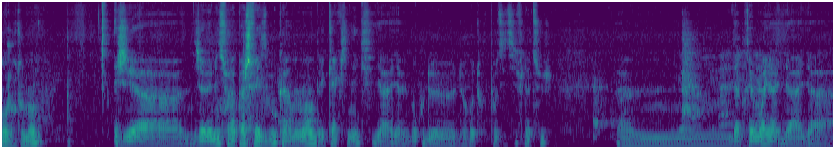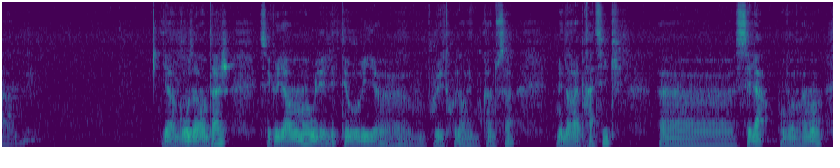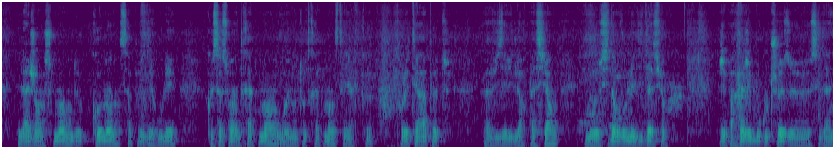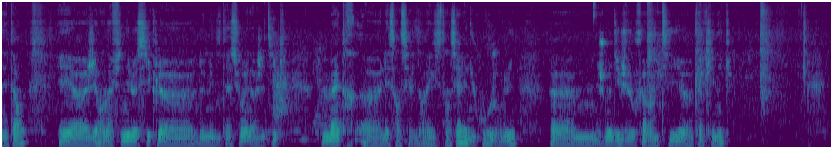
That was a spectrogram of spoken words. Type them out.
Bonjour tout le monde. Euh, j'avais mis sur la page Facebook à un moment des cas cliniques. Il y, avait beaucoup de, retours positifs là-dessus. Euh, d'après moi, il y, a, un gros avantage, c'est qu'il y a un moment où les, théories, euh, vous pouvez les trouver dans les bouquins, tout ça, mais dans la pratique, c'est là, on voit vraiment l'agencement de comment ça peut se dérouler que ce soit un traitement ou un autotraitement, c'est-à-dire que pour le thérapeute euh, vis-à-vis de leurs patients, mais aussi dans vos méditations. J'ai partagé beaucoup de choses euh, ces derniers temps et euh, on a fini le cycle de méditation énergétique, mettre l'essentiel dans l'existentiel et du coup aujourd'hui je me dis que je vais vous faire un petit cas clinique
